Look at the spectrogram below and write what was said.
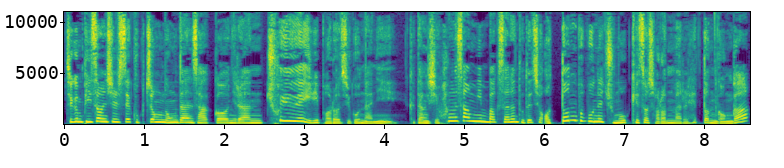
지금 비선실세 국정농단 사건이란 초유의 일이 벌어지고 나니 그 당시 황상민 박사는 도대체 어떤 부분에 주목해서 저런 말을 했던 건가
